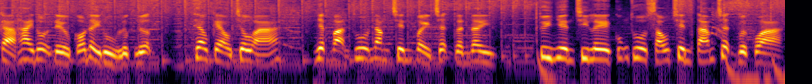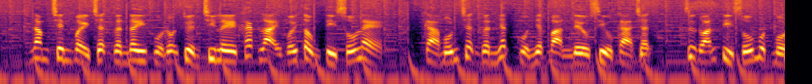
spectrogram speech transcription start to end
cả hai đội đều có đầy đủ lực lượng. Theo kèo châu Á, Nhật Bản thua 5 trên 7 trận gần đây. Tuy nhiên Chile cũng thua 6 trên 8 trận vừa qua. 5 trên 7 trận gần đây của đội tuyển Chile khép lại với tổng tỷ số lẻ. Cả 4 trận gần nhất của Nhật Bản đều xỉu cả trận, dự đoán tỷ số 1-1.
